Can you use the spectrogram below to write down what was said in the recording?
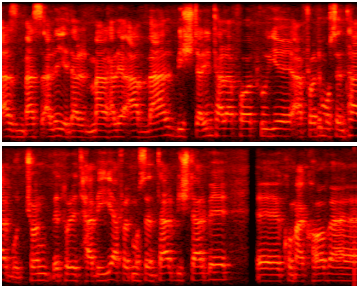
از مسئله در مرحله اول بیشترین تلفات روی افراد مسنتر بود چون به طور طبیعی افراد مسنتر بیشتر به کمک ها و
